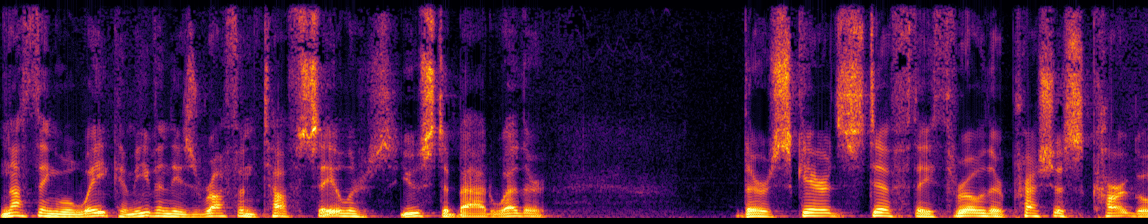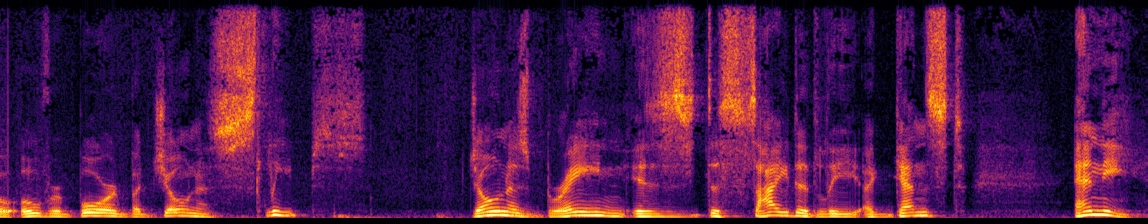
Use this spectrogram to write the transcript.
Nothing will wake him, even these rough and tough sailors used to bad weather. They're scared stiff. They throw their precious cargo overboard, but Jonah sleeps. Jonah's brain is decidedly against any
